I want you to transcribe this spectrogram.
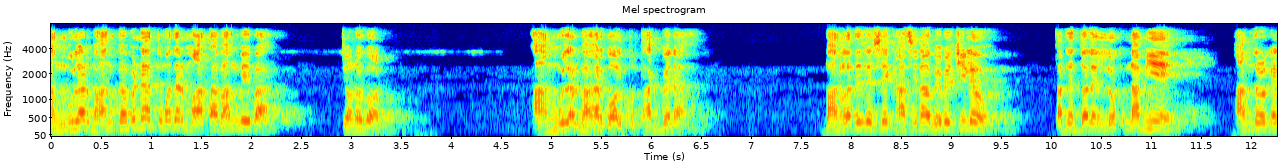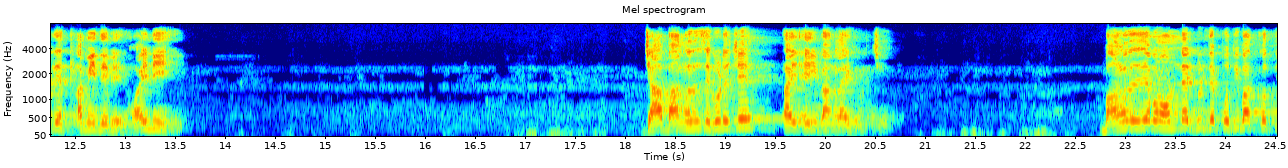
আঙ্গুলার ভাঙতে হবে না, তোমাদের মাথা ভাঙবে এবার। জনগণ, আঙ্গুলার ভাঙার গল্প থাকবে না। বাংলাদেশে শেখ হাসিনাও ভেবেছিল তাদের দলের লোক নামিয়ে আন্দোলনকারীদের থামিয়ে দেবে। হয়নি। যা বাংলাদেশে ঘটেছে, তাই এই বাংলায় ঘটছে। বাংলাদেশে যেমন অন্যায়ের বিরুদ্ধে প্রতিবাদ করতে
